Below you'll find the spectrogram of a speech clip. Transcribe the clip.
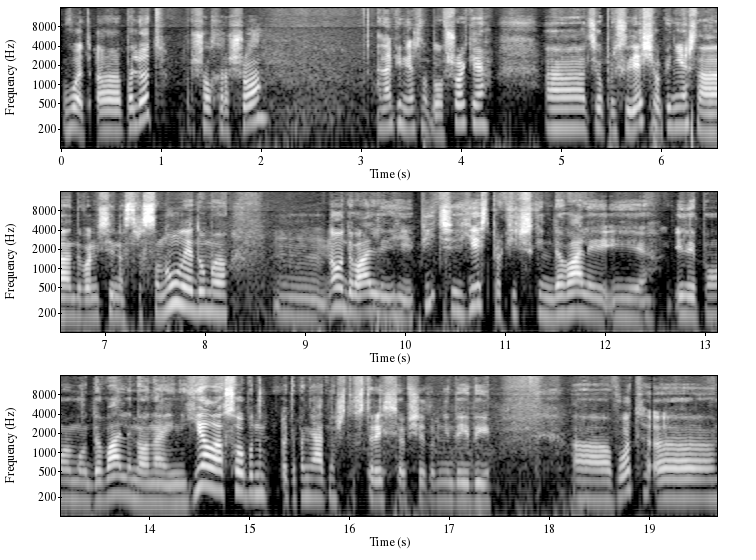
Вот, э, полет прошел хорошо. Она, конечно, была в шоке э, от всего происходящего. Конечно, она довольно сильно стрессанула, я думаю. Ну, давали ей пить, есть практически не давали, и, или, по-моему, давали, но она и не ела особо, ну, это понятно, что в стрессе вообще там не до еды. А, вот, а,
